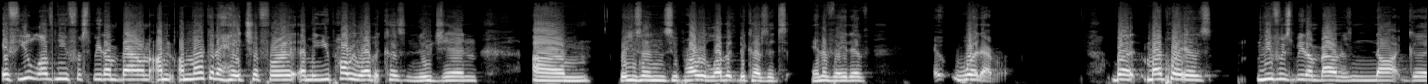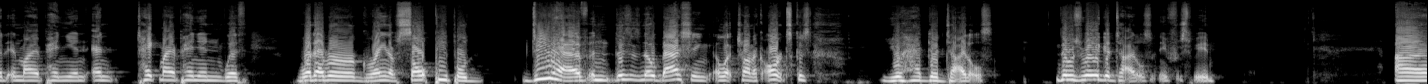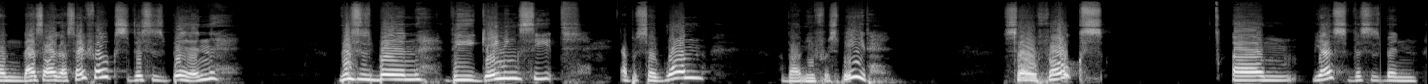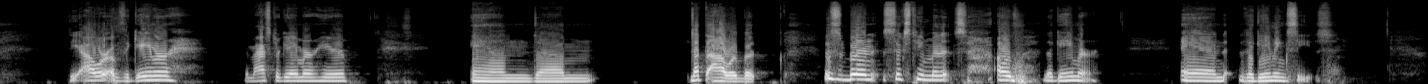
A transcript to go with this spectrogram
if you love Need for Speed Unbound, I'm I'm not gonna hate you for it. I mean, you probably love it because new gen um, reasons. You probably love it because it's innovative. Whatever. But my point is, Need for Speed Unbound is not good in my opinion, and take my opinion with whatever grain of salt people do have. And this is no bashing Electronic Arts because you had good titles. There was really good titles in Need for Speed. Um, that's all I gotta say, folks. This has been this has been the gaming seat episode one about Need for Speed. So, folks, um, yes, this has been the hour of the gamer, the master gamer here, and um, not the hour, but this has been 16 minutes of the gamer and the gaming seats.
